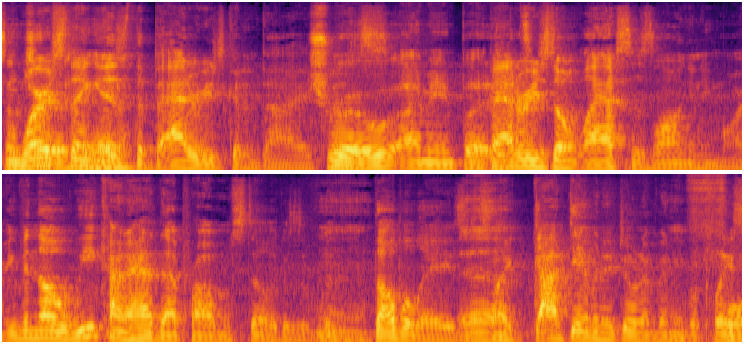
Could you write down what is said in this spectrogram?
the worst thing yeah. is the battery's gonna die. True. I mean, but Batteries don't last as long anymore. Even though we kind of had that problem still because with Yeah. double A's, Yeah. it's like, God damn it, I don't have any it's replacements.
